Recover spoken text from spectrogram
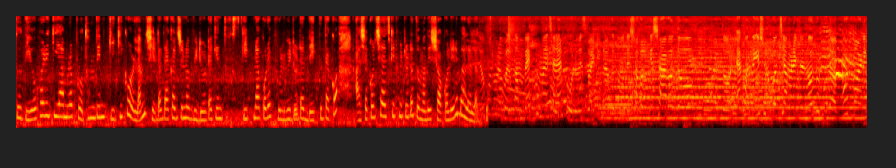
তো দেওঘরে গিয়ে আমরা প্রথম দিন কি কি করলাম সেটা দেখার জন্য ভিডিওটা কিন্তু স্কিপ না করে ফুল ভিডিওটা দেখতে থাকো। আশা করছি আজকের ভিডিওটা তোমাদের সকলেরই ভালো লাগবে। ব্লগে তোমাদের সকলকে স্বাগত। তো এখন থেকে শুরু করছি আমার একটা নতুন গুড মর্নিং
